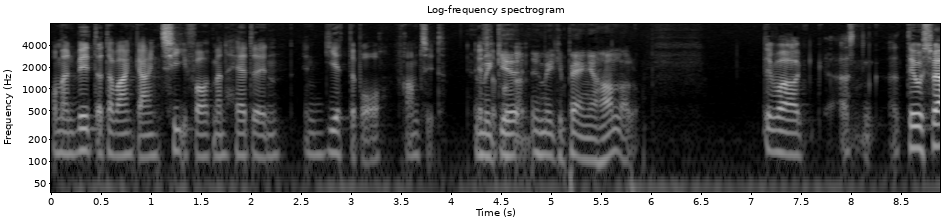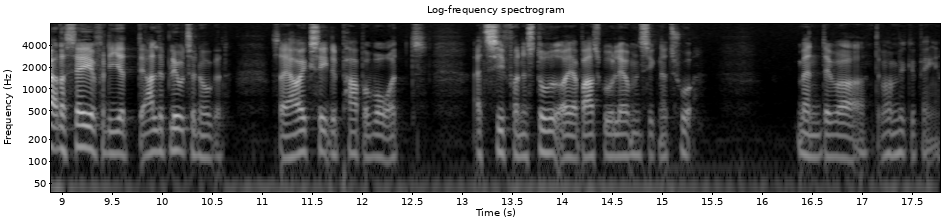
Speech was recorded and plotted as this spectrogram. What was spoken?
Og man ved, at der var en garanti for, at man havde en, en jättebra fremtid. Hur mycket, hur mycket pengar handlar det om? Det var, altså, det er jo svært at sige, fordi at det aldrig blev til noget. Så jeg har jo ikke set et papir, hvor at, at cifrene stod, og jeg bare skulle lave min signatur. Men det var, det var mycket pengar.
